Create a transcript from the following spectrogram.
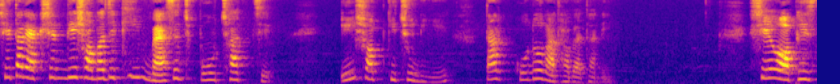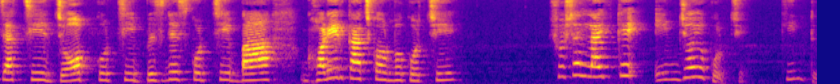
সে তার অ্যাকশন দিয়ে সমাজে কি মেসেজ পৌঁছাচ্ছে, এই সব কিছু নিয়ে তার কোনো মাথা ব্যথা নেই। সে অফিস যাচ্ছে জব করছে বিজনেস করছে বা ঘরের কাজকর্ম করছে সোশ্যাল লাইফকে এনজয়ও করছে, কিন্তু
